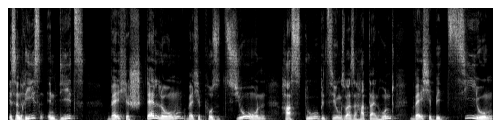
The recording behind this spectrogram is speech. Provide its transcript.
ist ein Riesenindiz, welche Stellung, welche Position hast du bzw. hat dein Hund, welche Beziehung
